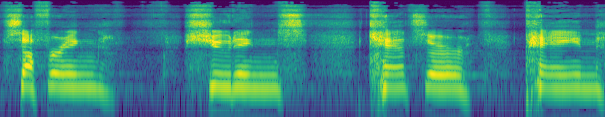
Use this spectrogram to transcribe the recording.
suffering, shootings, cancer, pain,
